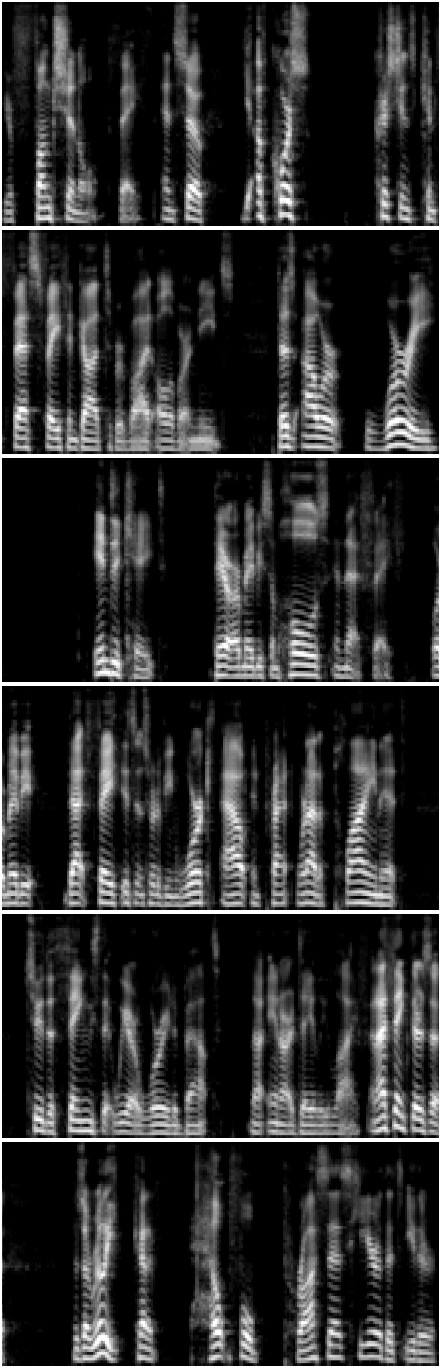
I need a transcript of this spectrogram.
your functional faith, and so yeah, of course Christians confess faith in God to provide all of our needs. Does our worry indicate there are maybe some holes in that faith, or maybe that faith isn't sort of being worked out and we're not applying it to the things that we are worried about uh, in our daily life. And I think there's a there's a really kind of helpful process here that's either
